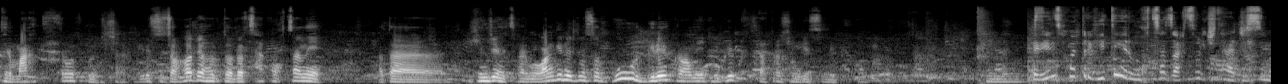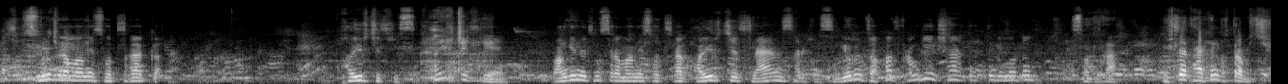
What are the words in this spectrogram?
тэр магадлал руу хүргэж байгаа. Ерөөсө зохиолын хувьд бол цаг хугацааны одоо хэмжээ хязгааргүй. Вангийн нөлөөс бол бүр грек ромын түүхийг дотор шингээсэн юм. Тэгэхээр энэ зохиол төр хэдэн хэрэг хугацаа зарцуулж та ажилласан бол? Сүрэг романы судалгааг 2 жил хийсэн. 2 жил. Тийм. Вангийн нулимс романы судалгааг 2 жил 8 сар хийсэн. Ер нь зохиол хамгийн их шаардлагатай юм бол судалгаа. Эхлээд тархин дотроо бич.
